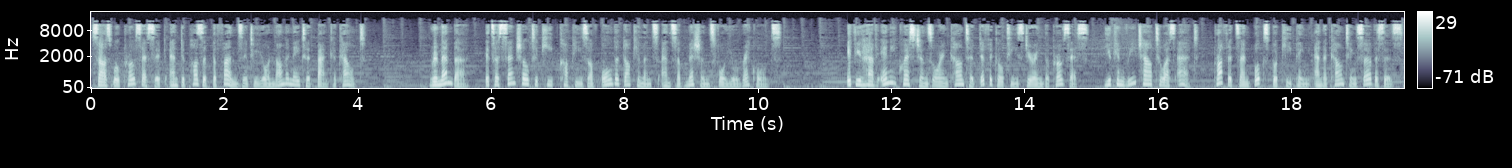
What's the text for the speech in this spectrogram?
SARS will process it and deposit the funds into your nominated bank account. Remember, it's essential to keep copies of all the documents and submissions for your records. If you have any questions or encountered difficulties during the process, you can reach out to us at Profits and Books Bookkeeping and Accounting Services.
